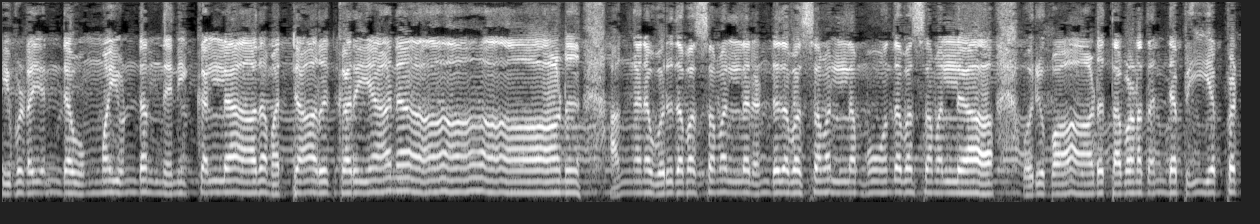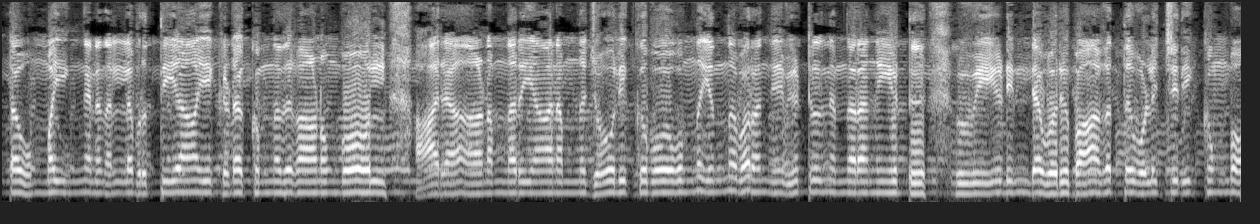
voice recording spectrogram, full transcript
ഇവിടെ എന്റെ ഉമ്മയുണ്ടെന്ന് എനിക്കല്ലാതെ മറ്റാർക്കറിയാനാണ്. അങ്ങനെ ഒരു ദിവസമല്ല രണ്ട് ദിവസമല്ല മൂന്ന് ദിവസമല്ല. ഒരുപാട് തവണ തന്റെ പ്രിയപ്പെട്ട ഉമ്മ ഇങ്ങനെ നല്ല വൃത്തിയായി കിടക്കുന്നത് കാണുമ്പോൾ ആരാണെന്നറിയാനെന്ന് ജോലിക്ക് പോകുന്നു എന്ന് പറഞ്ഞ് വീട്ടിൽ നിന്നിറങ്ങിയിട്ട് വീടിന്റെ ഒരു ഭാഗത്ത് ഒളിച്ചിരിക്കുമ്പോ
